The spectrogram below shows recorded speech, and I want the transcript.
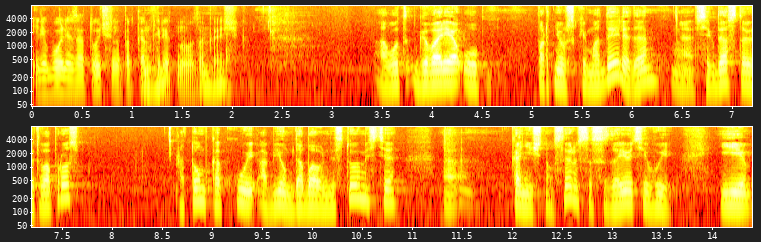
или более заточены под конкретного uh-huh. заказчика. А вот говоря о партнерской модели да, э, всегда встает вопрос о том, какой объем добавленной стоимости э, конечного сервиса создаете вы. И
